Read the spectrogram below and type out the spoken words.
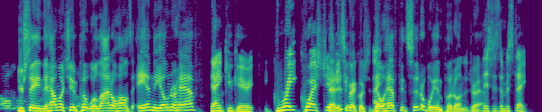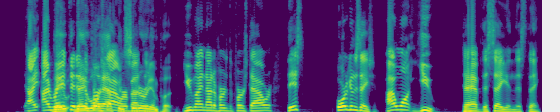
on? who You're saying that how much input will Lionel Hollins and the owner have? Thank you, Gary. Great question. That is a great question. They'll have considerable input on the draft. This is a mistake. I, I They- ranted they in the first hour about consider this. input. You might not have heard the first hour. This organization, I want you to have the say in this thing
